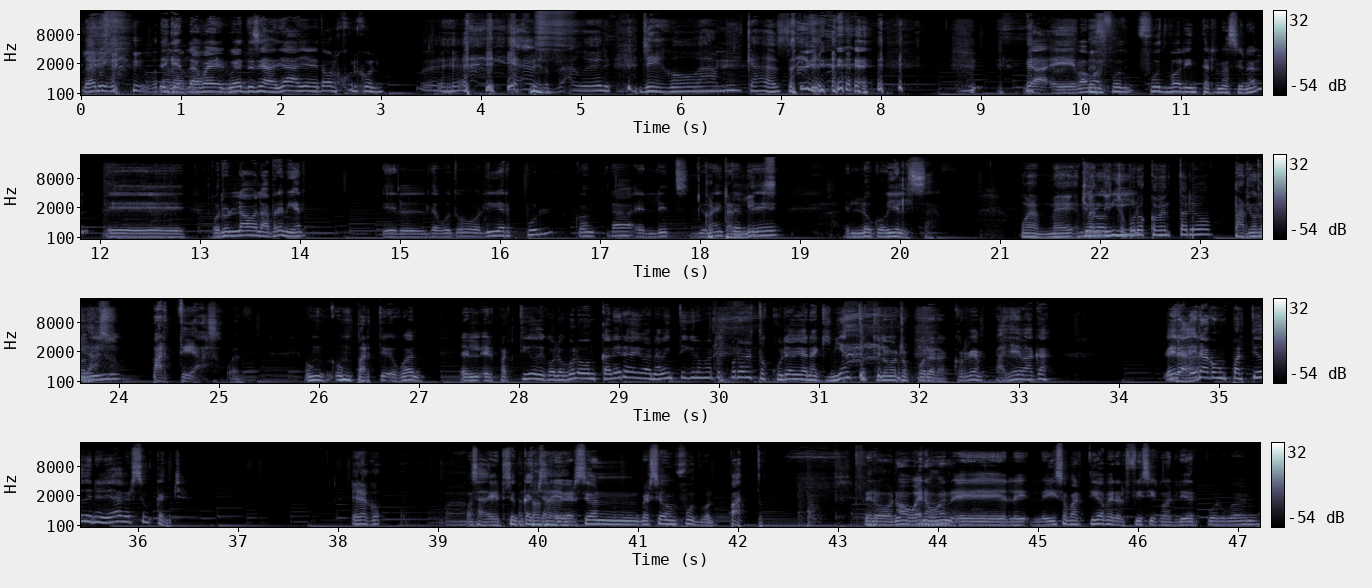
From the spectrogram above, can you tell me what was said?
La única- puta y que la decía, ya, lleve todo el jurgol. Verdad, weón. Llegó a mi casa. Ya, eh, vamos al fútbol internacional. Eh, por un lado, la Premier. El debutó Liverpool contra el Leeds United el Leeds. de el Loco Bielsa. Bueno, me, Yo me lo han dicho vi- puros comentarios Yo lo partidazo. vi partidazo, weón. Un, un partido, weón. El, el partido de Colo Colo con Calera iban a 20 kilómetros por hora, estos culiados iban a 500 kilómetros por hora. Corrían para allá y para acá. Era, Ya. era como un partido de NBA versión cancha. Era bueno, O sea, de versión Entonces- cancha, de versión, versión fútbol, pasto. Pero no, bueno, No. weón, eh, le, le hizo partido, pero el físico del Liverpool, weón,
